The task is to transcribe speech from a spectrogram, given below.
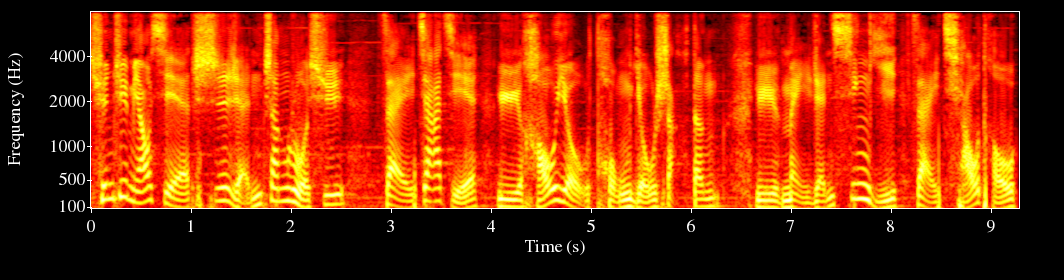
全剧描写诗人张若虚在佳节与好友同游赏灯，与美人心仪在桥头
